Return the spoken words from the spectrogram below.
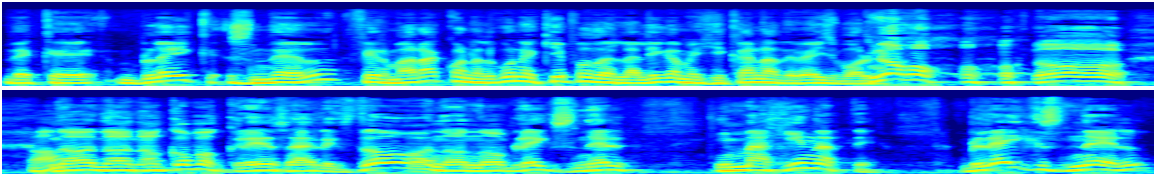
de que Blake Snell firmará con algún equipo de la Liga Mexicana de Béisbol? No, no, no, no, no, ¿cómo crees, Alex? No, no, no, Blake Snell. Imagínate, Blake Snell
